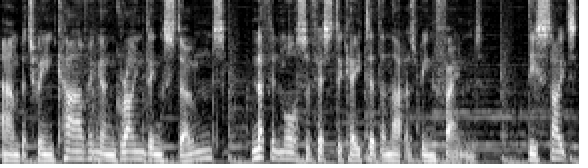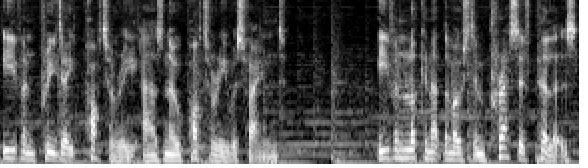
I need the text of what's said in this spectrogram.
and between carving and grinding stones, nothing more sophisticated than that has been found. These sites even predate pottery as no pottery was found. Even looking at the most impressive pillars,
